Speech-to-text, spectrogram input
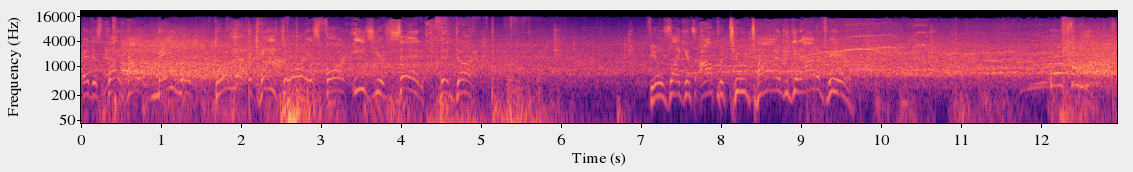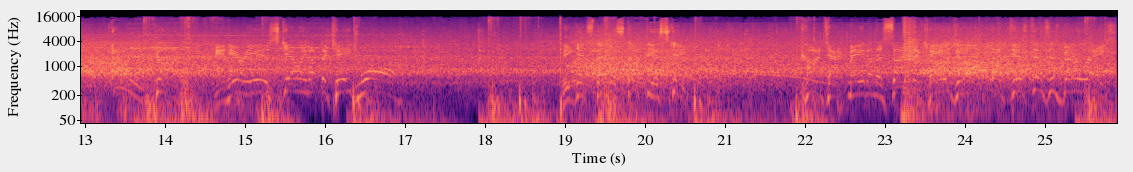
And despite how it may look, going out the cage door is far easier said than done. Feels like it's opportune time to get out of here. Oh. And here he is scaling up the cage wall. He gets there to stop the escape. Contact made on the side of the cage, and all that distance has been erased.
